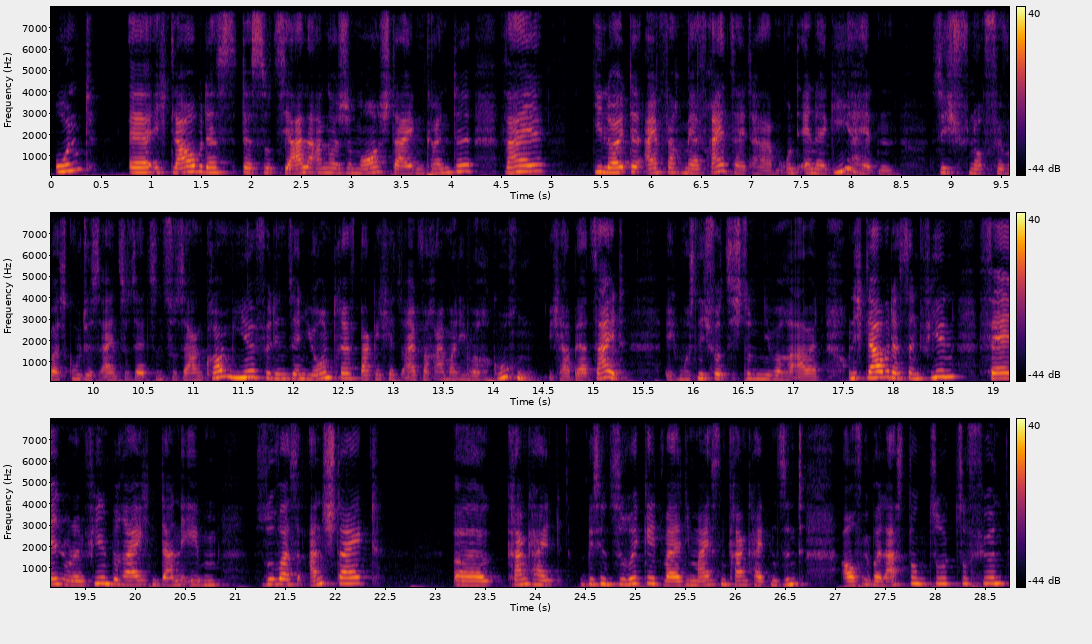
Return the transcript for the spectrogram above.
Und äh, ich glaube, dass das soziale Engagement steigen könnte, weil die Leute einfach mehr Freizeit haben und Energie hätten, sich noch für was Gutes einzusetzen, zu sagen, komm hier für den Seniorentreff backe ich jetzt einfach einmal die Woche Kuchen. Ich habe ja Zeit. Ich muss nicht 40 Stunden die Woche arbeiten. Und ich glaube, dass in vielen Fällen oder in vielen Bereichen dann eben sowas ansteigt, äh, Krankheit ein bisschen zurückgeht, weil die meisten Krankheiten sind auf Überlastung zurückzuführen.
